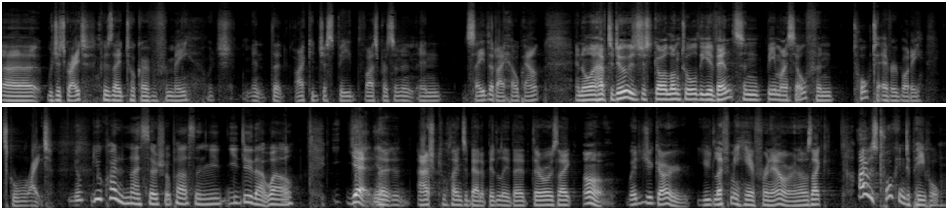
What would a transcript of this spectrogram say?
uh, which is great because they took over from me, which meant that I could just be vice president and say that I help out, and all I have to do is just go along to all the events and be myself and talk to everybody. It's great. You're, you're quite a nice social person. You you do that well. Yeah, Yeah. Ash complains about it bitterly. They're, they're always like, "Oh, where did you go? You left me here for an hour." And I was like, "I was talking to people."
